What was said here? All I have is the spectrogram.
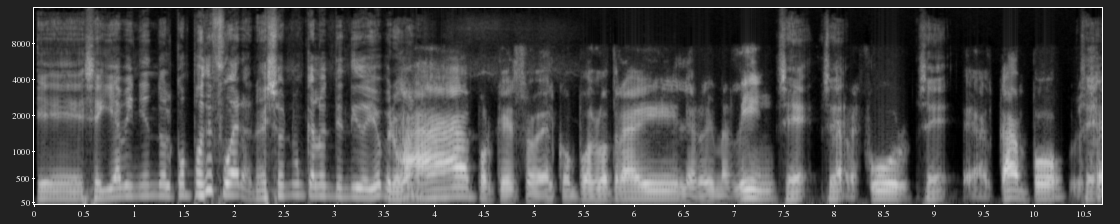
eh, seguía viniendo el compost de fuera. ¿no? Eso nunca lo he entendido yo, pero bueno. Ah, porque eso, el compost lo trae Leroy Merlin, Sí, sí, Carrefour, sí. eh, al campo, o, sea,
